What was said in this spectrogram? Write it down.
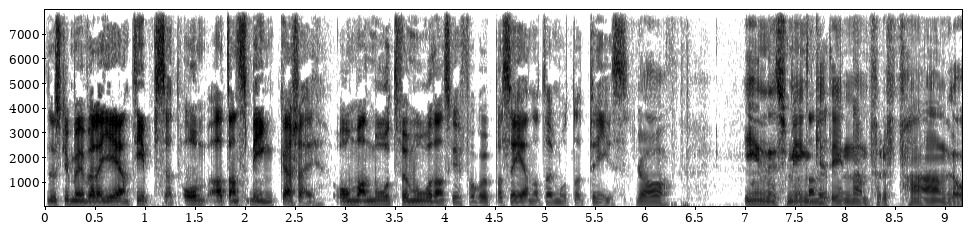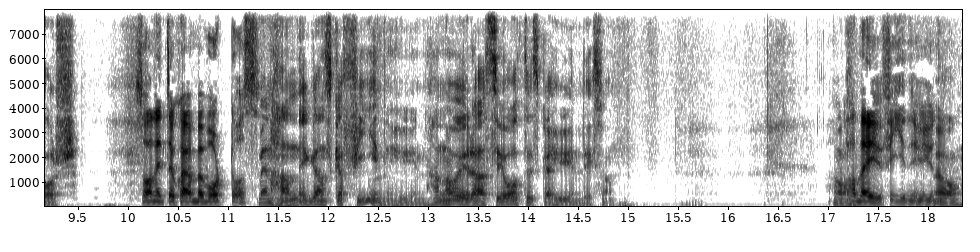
nu skulle man ju vilja ge en tipset, om att han sminkar sig. Om man mot förmodan ska få gå upp på scen och ta emot något pris. Ja, in i sminket det- innan, för fan Lars. Så han inte skämmer bort oss. Men han är ganska fin i hyn. Han har ju det asiatiska hyn liksom. Han är ju fin i hyn. Ja,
